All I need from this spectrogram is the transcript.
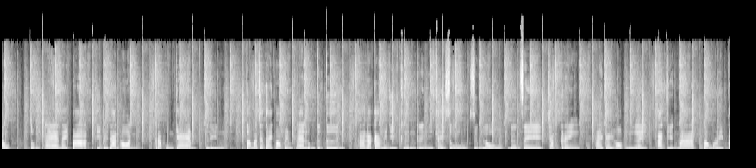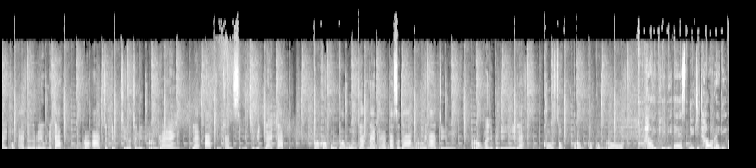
ตุ่มแผลในปากที่เพดานอ่อน กระพุ้งแก้ม ลิ้น ต่อมาจะแตกออกเป็นแผลหลุมตื้นๆ หากอาการไม่ดีขึ้นหรือมีไข้สูง ซึมลง เดินเซ ชักเกรง หายใจหอบเหนื่อย อาเจียนมาก ต้องรีบไปพบแพทย์โดยเร็วนะครับ เพราะอาจจะติดเชื้อชนิดรุนแรง และอาจถึงขั้นเสียชีวิตได้ครับ ขอขอบคุณข้อมูลจากนายแพทย์อัสดางรวยอาจิน รองอธิบดีและโฆษกกรมควบคุมโรค ไทย PBS ดิจิทัล Radio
